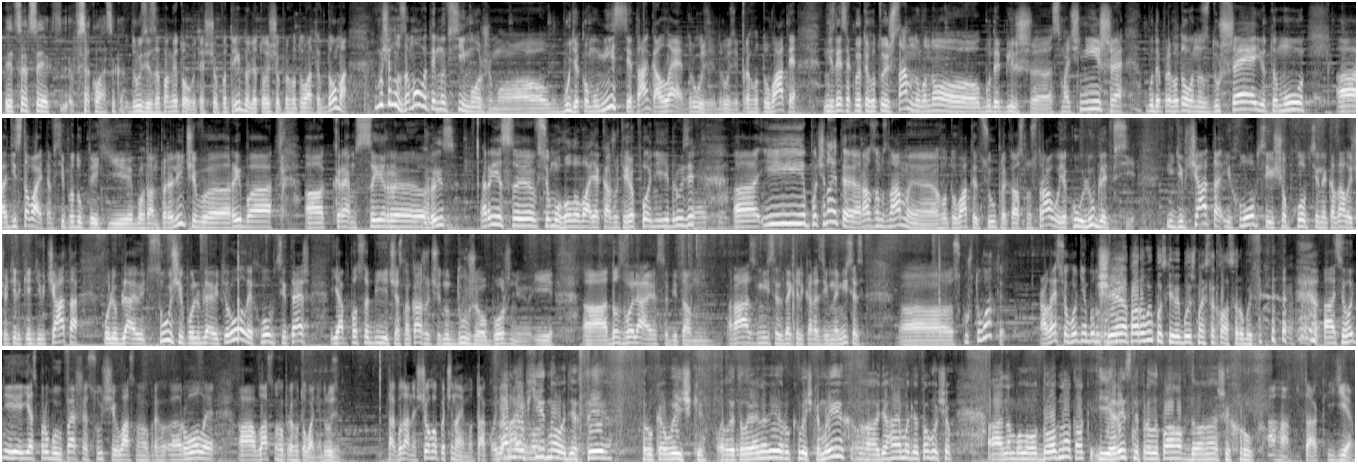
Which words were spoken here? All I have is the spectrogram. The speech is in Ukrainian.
І це все як вся класика. Друзі, запам'ятовуйте, що потрібно для того, щоб приготувати вдома. Тому що ну замовити ми всі можемо в будь-якому місці, так але друзі, друзі, приготувати. Мені здається, коли ти готуєш сам, ну воно буде більш е, смачніше, буде приготовано з душею. Тому а, діставайте всі продукти, які Богдан перелічив: Е, риба, а, крем, сир. е, Рис. Рис е, всьому голова, як кажуть у Японії, друзі. Е, І починайте разом з нами готувати цю прекрасну страву, яку люблять всі. І дівчата, і хлопці. І щоб хлопці не казали, що тільки дівчата полюбляють суші, полюбляють роли. Хлопці теж я по собі, чесно кажучи, ну дуже обожнюю і е, дозволяю собі там раз в місяць, декілька разів на місяць е, скуштувати. Але сьогодні я буду Ще пару випусків і будеш майстер-класи робити. а сьогодні я спробую вперше суші власного роли власного приготування. Друзі. Так, Богдане, з чого починаємо? Так, Нам необхідно одягти рукавички, поліетиленові рукавички. Ми їх одягаємо для того, щоб нам було удобно, так і рис не прилипав до наших рук. Ага, так, є.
